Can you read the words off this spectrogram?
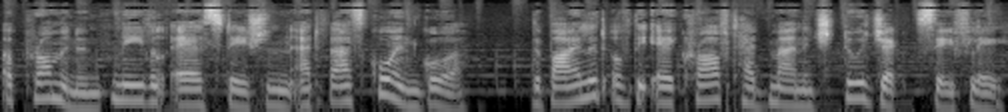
a prominent naval air station at Vasco in Goa. The pilot of the aircraft had managed to eject safely.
